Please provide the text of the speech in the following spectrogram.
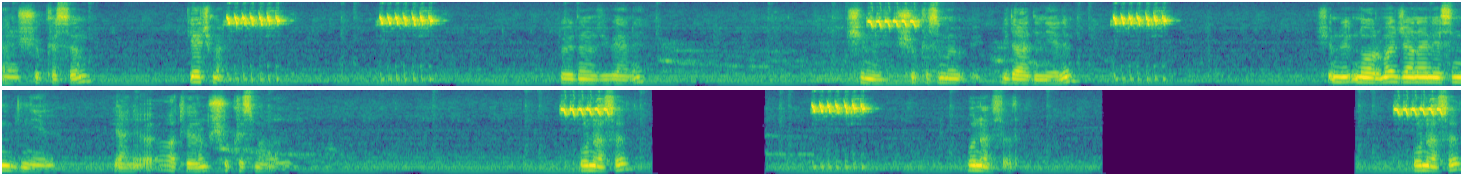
Yani şu kısım geçme. Duyduğunuz gibi yani. Şimdi şu kısmı bir daha dinleyelim. Şimdi normal can ailesini dinleyelim. Yani atıyorum şu kısmı. Bu nasıl? Bu nasıl? Bu nasıl?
